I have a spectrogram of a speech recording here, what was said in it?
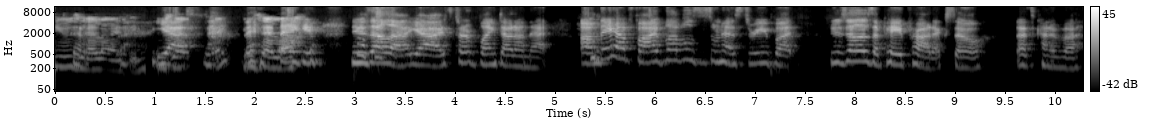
Newsela, I think. yes. Newsela. Thank you, Newsela. Yeah, I sort of blanked out on that. Um, they have five levels. This one has three, but Newsela is a paid product, so that's kind of a,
